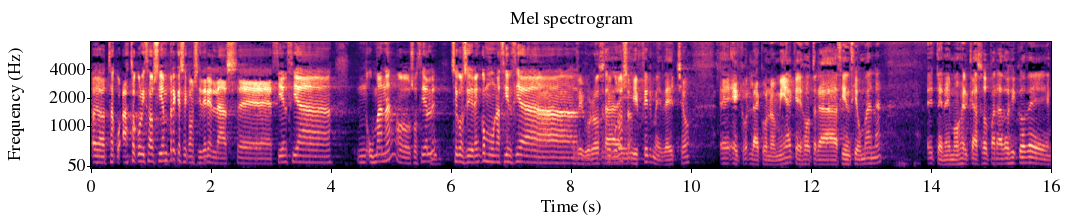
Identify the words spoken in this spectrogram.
ha obstacu- ha obstaculizado siempre que se consideren las eh, ciencias mm, humanas o sociales, se consideren como una ciencia rigurosa, rigurosa. Y, firme. De hecho, eh, la economía, que es otra ciencia humana, eh, tenemos el caso paradójico de,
